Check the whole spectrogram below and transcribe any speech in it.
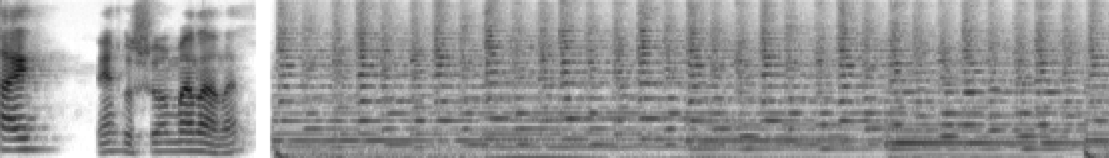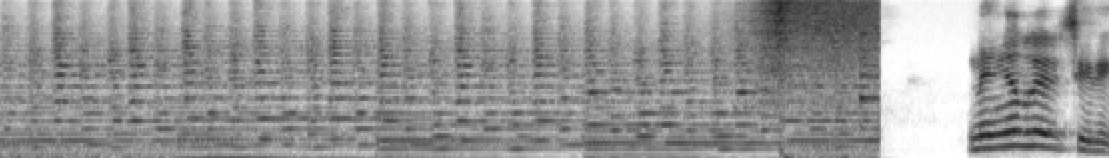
ഹായ്. ഞാൻ കൃഷ്ണകുമാറാണ്. നിങ്ങളുടെ ഒരു ചിരി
